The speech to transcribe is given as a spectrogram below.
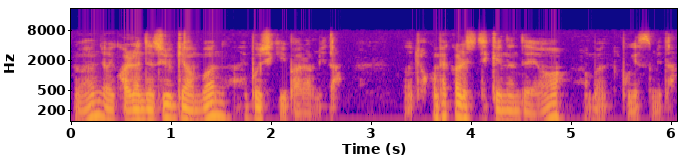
그러면 여기 관련된 수익기 한번 해보시기 바랍니다. 어, 조금 헷갈릴 수도 있겠는데요. 한번 보겠습니다.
